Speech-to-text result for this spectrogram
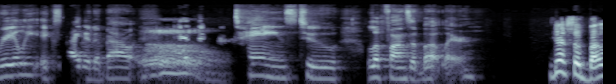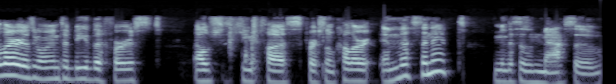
really excited about as it pertains to LaPhonza Butler? Yeah, so Butler is going to be the first LGBTQ plus person of color in the Senate. I mean, this is massive.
